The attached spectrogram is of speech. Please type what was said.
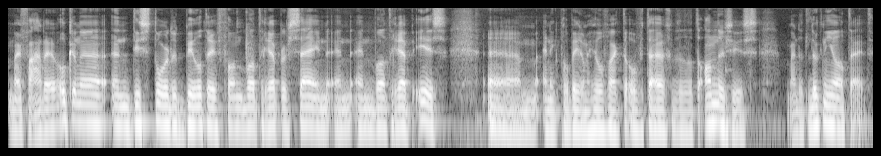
mijn vader ook een, eh, een distorted beeld heeft van wat rappers zijn en, en wat rap is. Ehm, en ik probeer hem heel vaak te overtuigen dat het anders is. Maar dat lukt niet altijd.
